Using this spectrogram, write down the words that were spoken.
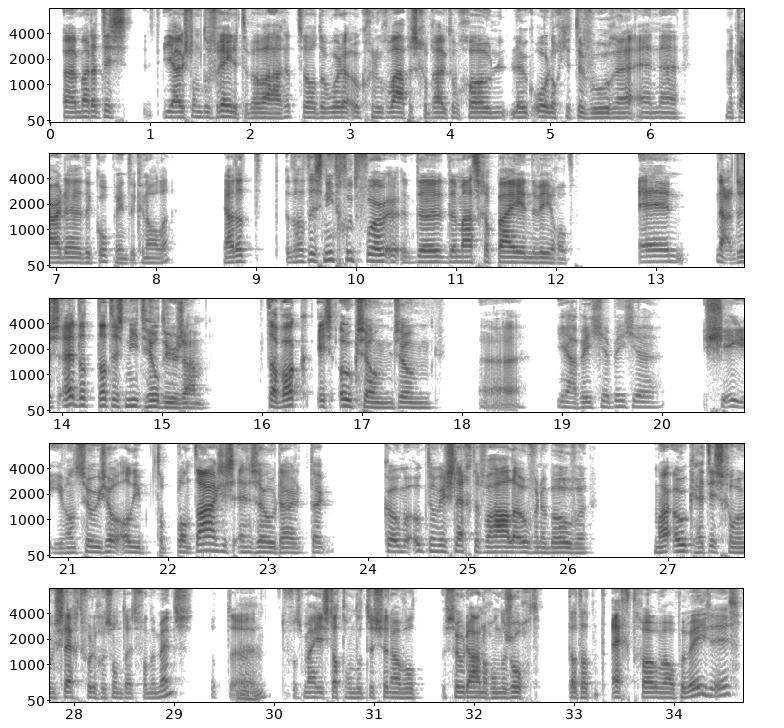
Maar dat is juist om de vrede te bewaren. Terwijl er worden ook genoeg wapens gebruikt om gewoon leuk oorlogje te voeren en elkaar de, de kop in te knallen. Ja, dat, dat is niet goed voor eh, de, de maatschappij en de wereld. En nou, dus hè, dat, dat is niet heel duurzaam. Tabak is ook zo'n zo'n eh, ja, beetje, beetje shady. Want sowieso al die plantages en zo, daar, daar komen ook dan weer slechte verhalen over naar boven. Maar ook, het is gewoon slecht voor de gezondheid van de mens. Dat, eh, Mhm. Volgens mij is dat ondertussen nou wel zodanig onderzocht dat dat echt gewoon wel bewezen is.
